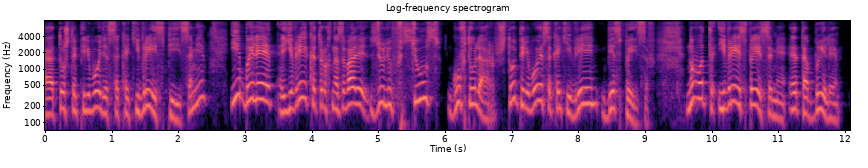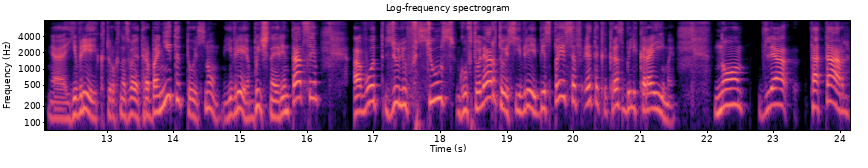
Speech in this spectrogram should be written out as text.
Э, то, что переводится как евреи с пейсами, и были евреи, которых называли зюлюфсюс гуфтуляр, что переводится как евреи без пейсов. Ну вот евреи с пейсами – это были э, евреи, которых называют рабониты, то есть, ну, евреи обычной ориентации, а вот зюлюфсюс гуфтуляр, то есть евреи без пейсов, это как раз были караимы. Но для татар,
